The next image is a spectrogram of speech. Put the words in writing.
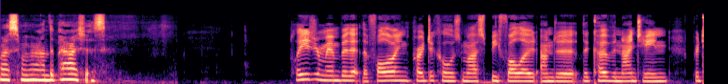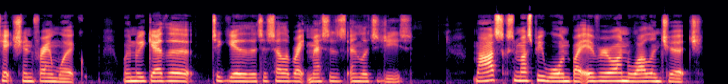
for us from around the parishes? Please remember that the following protocols must be followed under the COVID 19 protection framework when we gather together to celebrate masses and liturgies. Masks must be worn by everyone while in church.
